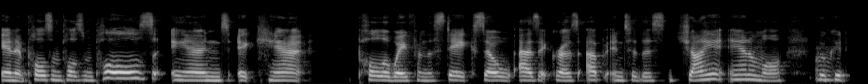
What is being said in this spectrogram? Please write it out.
and it pulls and pulls and pulls and it can't pull away from the stake. So as it grows up into this giant animal who uh-huh. could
